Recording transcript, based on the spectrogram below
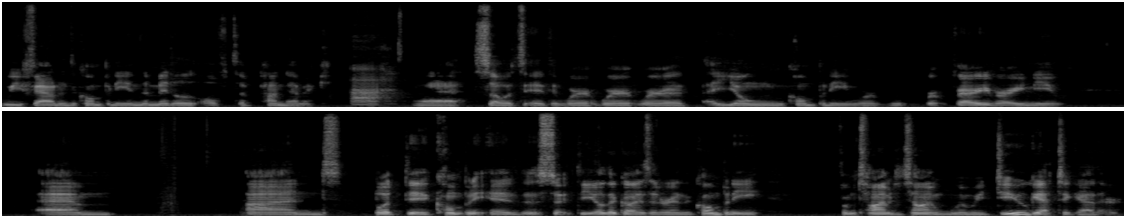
we founded the company in the middle of the pandemic. Ah. Uh, so it's it, we're we're we're a, young company. We're, we're very very new. Um, and but the company uh, the, the other guys that are in the company from time to time when we do get together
